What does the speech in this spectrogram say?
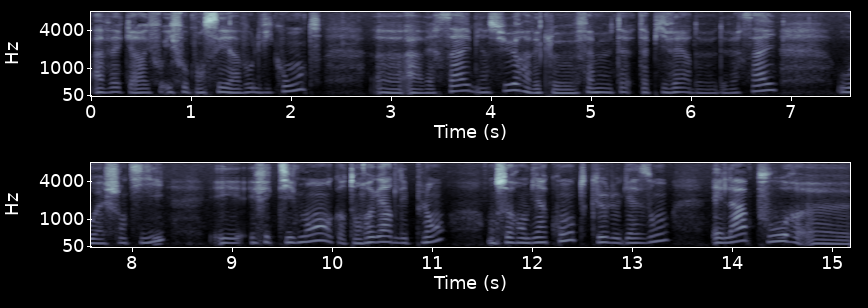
avec, alors il faut, il faut penser à Vaux-le-Vicomte, euh, à Versailles, bien sûr, avec le fameux tapis vert de, Versailles, ou à Chantilly. Et effectivement, quand on regarde les plans, on se rend bien compte que le gazon est là pour euh,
